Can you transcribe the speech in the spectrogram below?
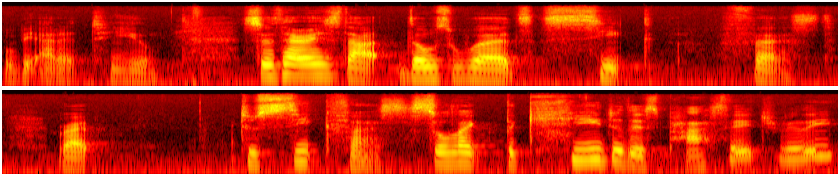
will be added to you. So there is that those words seek first, right? To seek first. So like the key to this passage really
